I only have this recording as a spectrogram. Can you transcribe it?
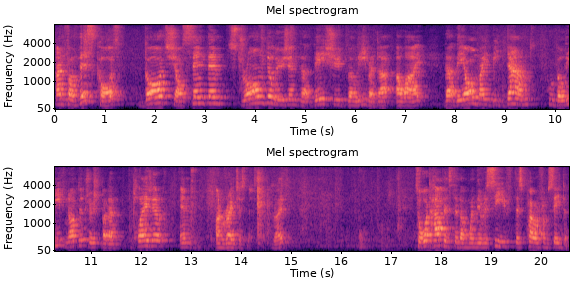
And for this cause, God shall send them strong delusion that they should believe a, da- a lie, that they all might be damned who believe not the truth, but had pleasure in unrighteousness, right? So, what happens to them when they receive this power from Satan?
